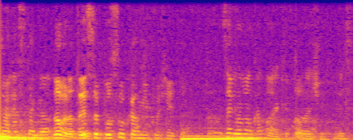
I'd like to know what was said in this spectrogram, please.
trochę z tego. Dobra, to jeszcze posłucham i później. Zagram wam kawałek, jak to leci. Jest.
